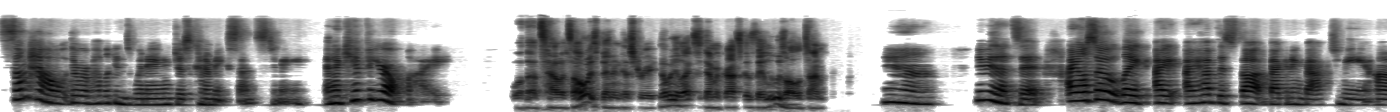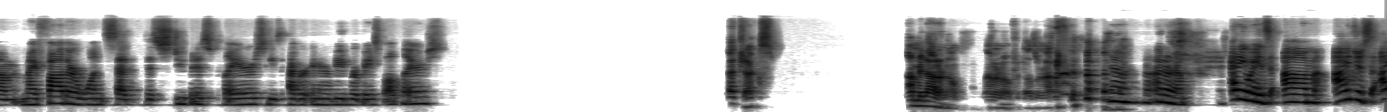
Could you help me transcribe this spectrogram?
somehow the Republicans winning just kind of makes sense to me, and I can't figure out why. Well, that's how it's always been in history. Nobody likes the Democrats because they lose all the time. Yeah, maybe that's it. I also like I I have this thought beckoning back to me. Um, my father once said the stupidest players he's ever interviewed were baseball players. That checks. I mean, I don't know. I don't know if it does or not. yeah, I don't know. Anyways, um, I just I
